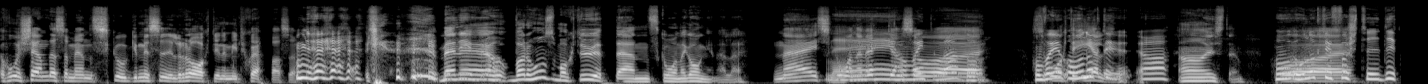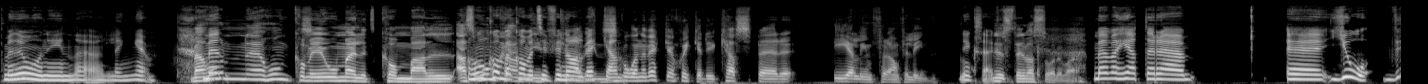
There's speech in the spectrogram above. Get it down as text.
hon kändes som en skuggmissil rakt in i mitt skepp alltså. Men eh, var det hon som åkte ut den Skånegången eller? Nej, Nej, Skåneveckan hon så, var inte med då. Hon, så var ju, åkte hon, Elin. åkte, ja, Ja, just det. hon, Och, hon åkte ju eh, först tidigt, men nu är hon inne länge. Men, Men- hon, eh, hon kommer ju omöjligt komma... Alltså Hon kommer kan komma till finalveckan. Skåneveckan skickade ju Kasper Elin för Anfelin. Exakt. Just det, det var så det var. Men vad heter det? Eh, jo, vi,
